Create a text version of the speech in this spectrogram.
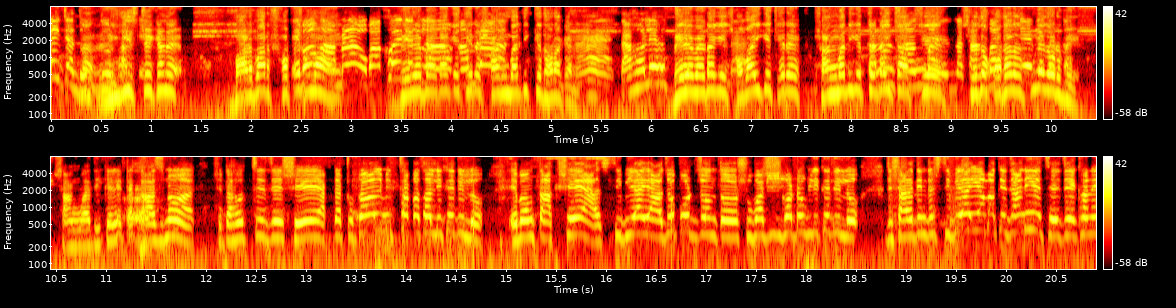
এইটা। রেজিস্ট্রেশনে বারবার সব সময় আমরা অবাক হয়ে বেটাকে ছেড়ে সাংবাদিককে ধরা কেন? হ্যাঁ তাহলে বেড়ে বেটাকে সবাইকে ছেড়ে সাংবাদিকের তো কারণ এটাই কাজ সে সাংবাদিক- না, সে তো কথাটা তুলে ধরবে। সাংবাদিকের এটা কাজ নয় সেটা হচ্ছে যে সে একটা টোটাল মিথ্যা কথা লিখে দিল এবং তাকে সে সিবিআই আজও পর্যন্ত সুভাষিস ঘটক লিখে দিল যে সাড়ে তিনটে সিবিআই আমাকে জানিয়েছে যে এখানে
